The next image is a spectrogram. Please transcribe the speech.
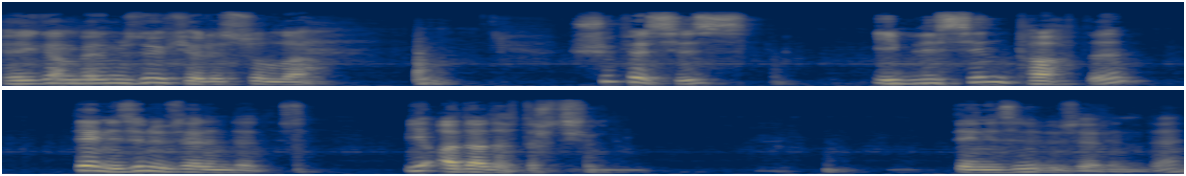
Peygamberimiz diyor ki Resulullah, şüphesiz iblisin tahtı denizin üzerindedir. Bir adadadır diyor. Denizin üzerinde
